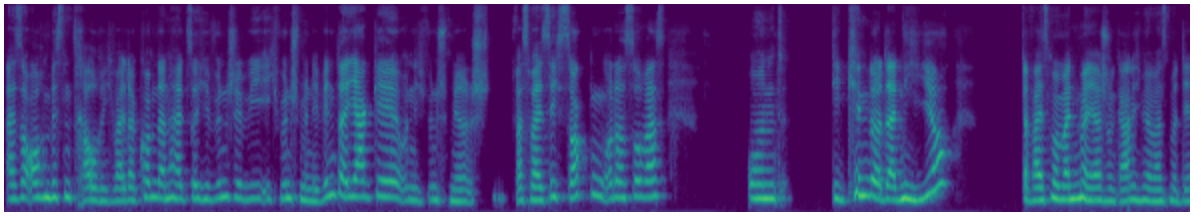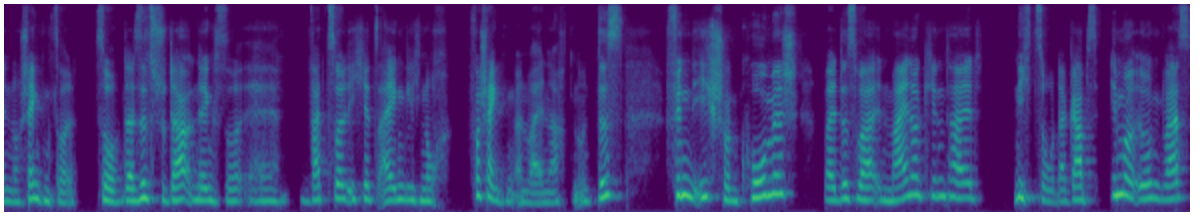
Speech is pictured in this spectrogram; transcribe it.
also auch ein bisschen traurig, weil da kommen dann halt solche Wünsche wie, ich wünsche mir eine Winterjacke und ich wünsche mir, was weiß ich, Socken oder sowas. Und die Kinder dann hier da weiß man manchmal ja schon gar nicht mehr, was man denen noch schenken soll. So, da sitzt du da und denkst so, äh, was soll ich jetzt eigentlich noch verschenken an Weihnachten? Und das finde ich schon komisch, weil das war in meiner Kindheit nicht so. Da gab es immer irgendwas.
